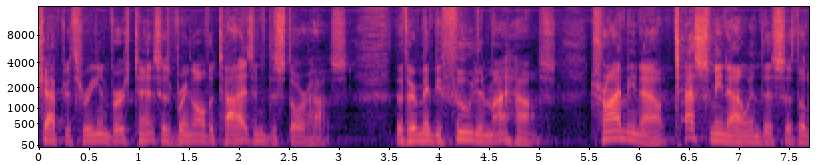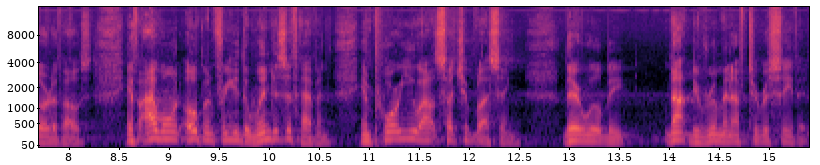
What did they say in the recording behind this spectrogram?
chapter 3 and verse 10, it says, Bring all the tithes into the storehouse, that there may be food in my house. Try me now, test me now in this, says the Lord of hosts. If I won't open for you the windows of heaven and pour you out such a blessing, there will be not be room enough to receive it.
